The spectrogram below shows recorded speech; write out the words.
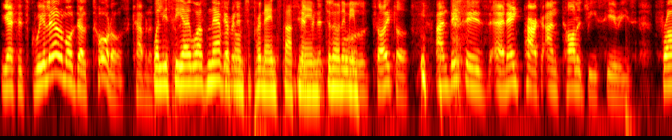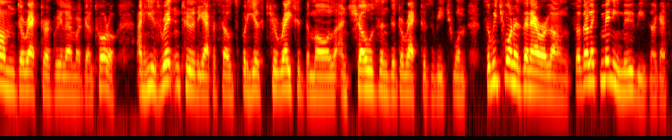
Yes, it's Guillermo del Toro's Cabinet. Well, you see, I was never going to pronounce that name. Do you know what I mean? Title, and this is an eight-part anthology series from director Guillermo del Toro, and he's written two of the episodes, but he has curated them all and chosen the directors of each one. So each one is an hour long. So they're like mini movies, I guess.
